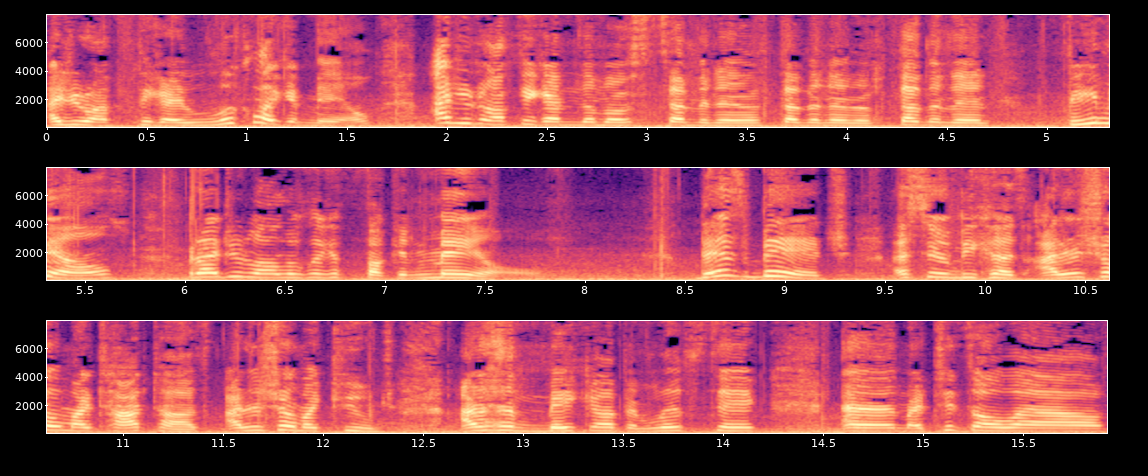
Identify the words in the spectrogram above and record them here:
I do not think I look like a male. I do not think I'm the most feminine, feminine, feminine females, but I do not look like a fucking male. This bitch assumed because I didn't show my tatas, I didn't show my cooch, I didn't have makeup and lipstick, and my tits all out,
